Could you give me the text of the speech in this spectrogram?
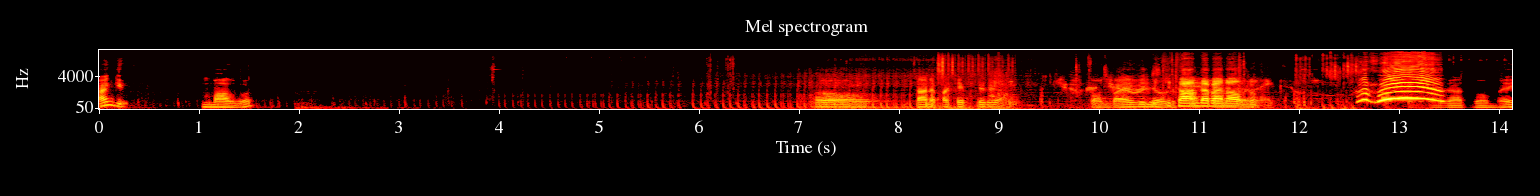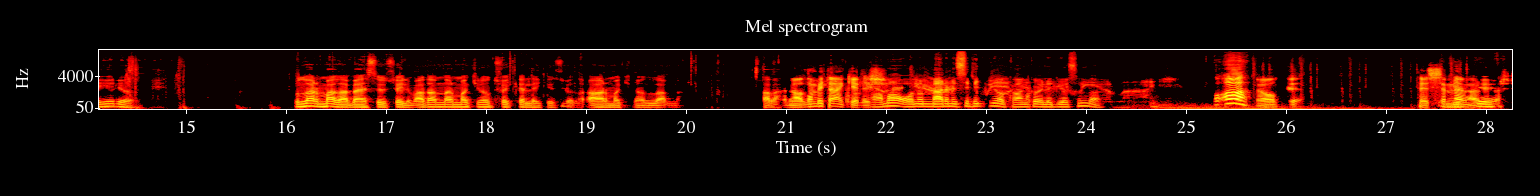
Hangi mal bu? Oo, bir tane paketledi. Bombaya geliyor. İki tane de ben aldım. Evet, bombaya geliyor. Bunlar mal ha ben size söyleyeyim. Adamlar makinalı tüfeklerle geziyorlar. Ağır makinalılarla. Salak. Ben aldım bir tane keleş. Ama onun mermisi bitmiyor kanka öyle diyorsun da. Aa! Ne oldu? Teslim mi Bitti. verdiler?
